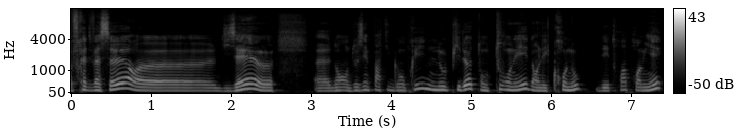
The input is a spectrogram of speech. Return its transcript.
Fred Vasseur disait dans la deuxième partie de Grand Prix, nos pilotes ont tourné dans les chronos des trois premiers.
